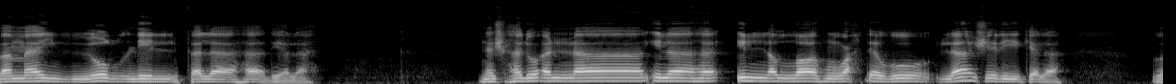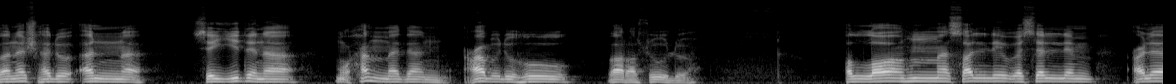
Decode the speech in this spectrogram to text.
ومن يضلل فلا هادي له نشهد أن لا إله إلا الله وحده لا شريك له ونشهد أن سيدنا محمدا عبده ورسوله اللهم صل وسلم على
